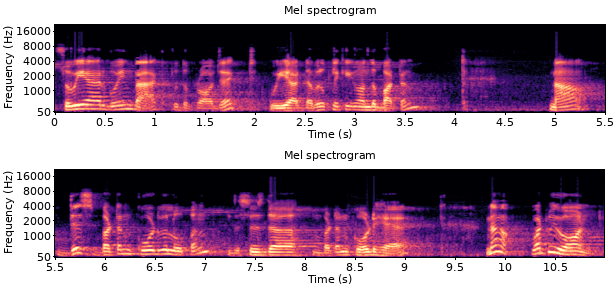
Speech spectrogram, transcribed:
So we are going back to the project. We are double clicking on the button. Now this button code will open. This is the button code here. Now what we want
